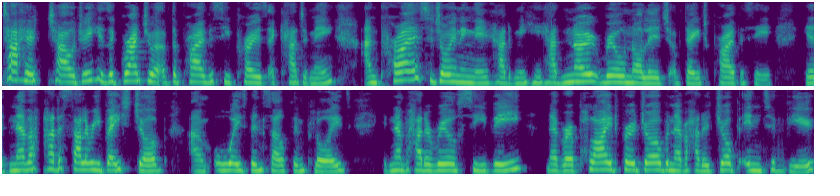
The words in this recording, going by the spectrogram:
Tahir Chowdhury. He's a graduate of the Privacy Pros Academy. And prior to joining the Academy, he had no real knowledge of data privacy. He had never had a salary based job, um, always been self employed. He'd never had a real CV, never applied for a job, and never had a job interview.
